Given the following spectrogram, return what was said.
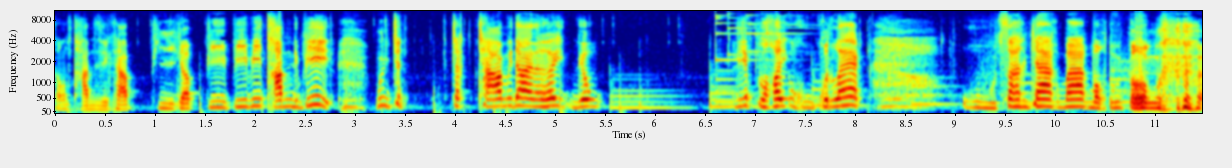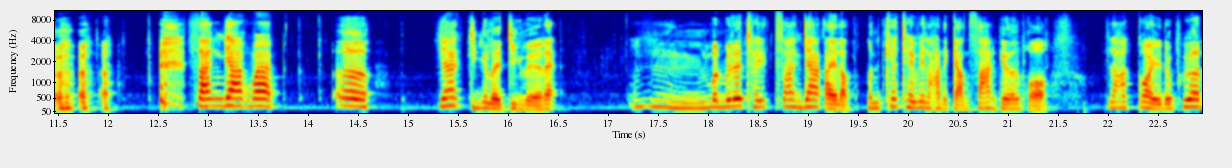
ต้องทันสิครับ พี่ครับพี่พี่พี่ทันดิพี่ มึงจะจักช้าไม่ได้นะเฮ้ยเดี๋ยวเรียบร้อยโอ้โหคนแรกโอ้สร้างยากมากบอกตรงๆ สร้างยากมาก เออ ยากจริงอะไรจริงเลยนะมันไม่ได้ใช้สร้างยากอะไรหรอก มันแค่ใช้เวลาในการสร้างแค่นั้นพอ ลาก่อยนะเพื่อน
